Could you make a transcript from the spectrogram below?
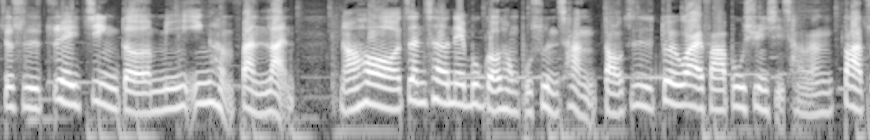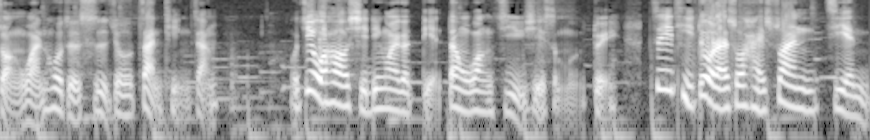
就是最近的迷因很泛滥。然后政策内部沟通不顺畅，导致对外发布讯息常常大转弯，或者是就暂停这样。我记得我还有写另外一个点，但我忘记一些什么。对，这一题对我来说还算简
